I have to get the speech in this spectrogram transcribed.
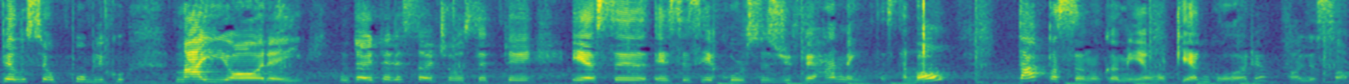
pelo seu público maior aí. Então é interessante você ter esse, esses recursos de ferramentas, tá bom? Tá passando um caminhão aqui agora, olha só.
